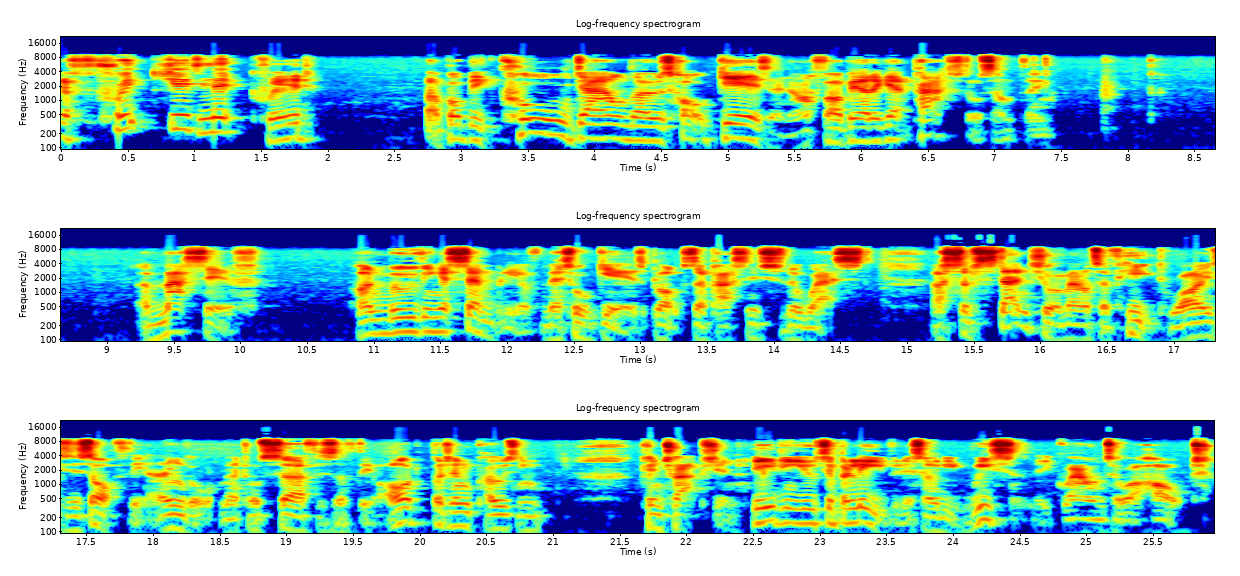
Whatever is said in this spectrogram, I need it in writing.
a frigid liquid. I'll probably cool down those hot gears enough. I'll be able to get past or something. A massive unmoving assembly of metal gears blocks the passage to the west. A substantial amount of heat rises off the angled metal surface of the odd but imposing contraption, leading you to believe it is only recently ground to a halt.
